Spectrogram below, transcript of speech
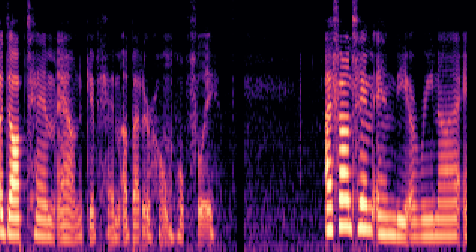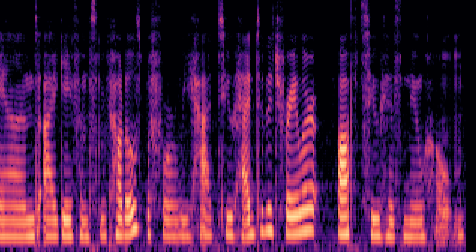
adopt him and give him a better home, hopefully. I found him in the arena and I gave him some cuddles before we had to head to the trailer off to his new home.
